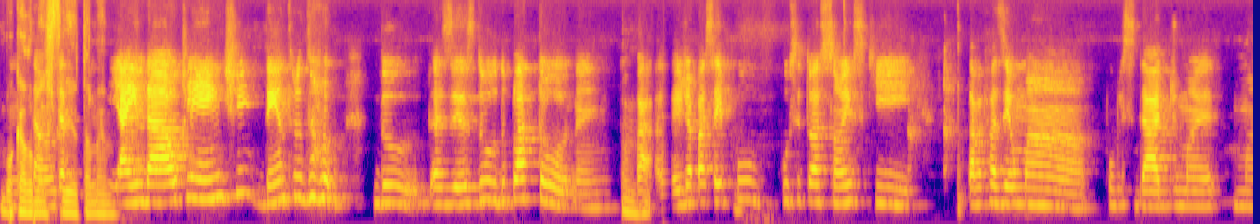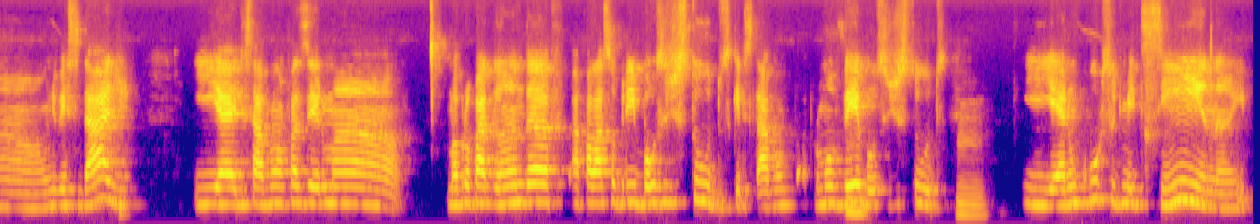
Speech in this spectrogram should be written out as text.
Um bocado então, mais frio também. E ainda há o cliente dentro do, do às vezes, do, do platô, né? Então, uhum. Eu já passei por, por situações que estava fazer uma publicidade de uma, uma universidade e eles estavam a fazer uma, uma propaganda a falar sobre bolsas de estudos, que eles estavam a promover uhum. bolsas de estudos. Uhum. E era um curso de medicina. E,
